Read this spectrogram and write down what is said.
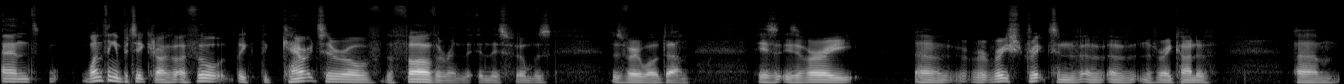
and one thing in particular, I, I thought the the character of the father in the, in this film was was very well done. Is is a very uh, very strict and, and, a very kind of um,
